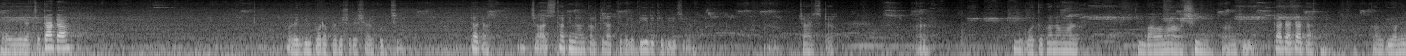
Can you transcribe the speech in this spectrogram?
হয়ে যাচ্ছে টাটা। অনেকদিন পর আপনাদের সাথে শেয়ার করছি। টাটা। চার্জ থাকে না কালকে রাত্রিবেলা দিয়ে রেখে দিয়েছিলাম চার্জটা। আর গতকাল আমার বাবা মা আসেনি, কারণ কি, টাটা টাটা। কারণ কি, অনেক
